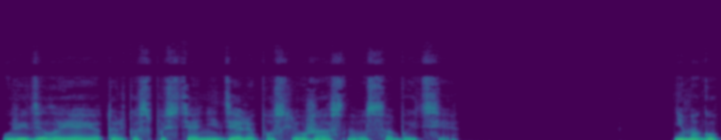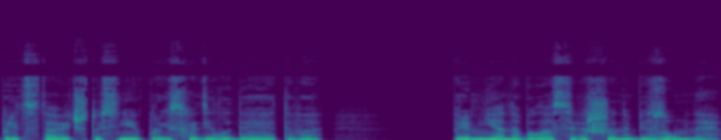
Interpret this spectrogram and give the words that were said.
Увидела я ее только спустя неделю после ужасного события. Не могу представить, что с ней происходило до этого. При мне она была совершенно безумная.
